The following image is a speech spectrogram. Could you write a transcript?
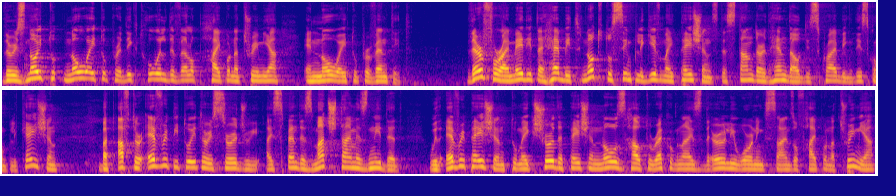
There is no, to, no way to predict who will develop hyponatremia and no way to prevent it. Therefore, I made it a habit not to simply give my patients the standard handout describing this complication, but after every pituitary surgery, I spend as much time as needed with every patient to make sure the patient knows how to recognize the early warning signs of hyponatremia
